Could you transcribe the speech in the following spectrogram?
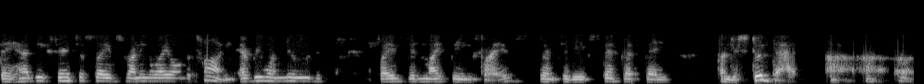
they had the experience of slaves running away all the time. Everyone knew that slaves didn't like being slaves, and to the extent that they understood that, uh, uh, uh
